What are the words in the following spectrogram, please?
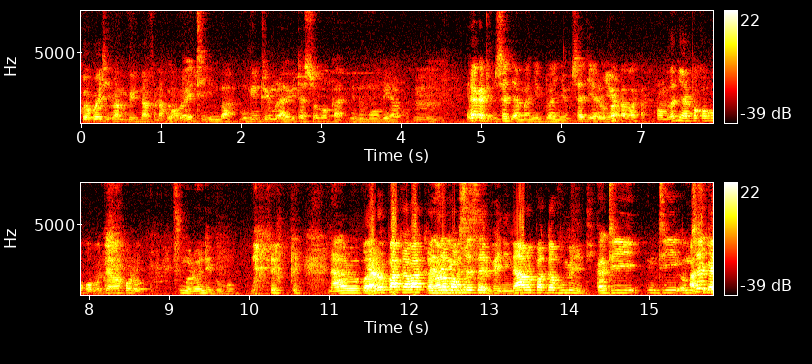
kwe kwetimba mu bintu nafuna ku mawulire kwetimba mu bintu bimulaba bitasoboka nebimwogerako era kati musajja amanyiddwa nnyo musajja yaloopa Nnyo. kabaka. Omusajja yapakomuka omujjanakolo si mulundi gumu. Yalopa kabaka Museveni. n'alopa gavumenti. Kati nti omusajja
